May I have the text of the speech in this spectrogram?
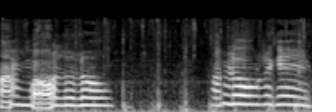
I'm all alone. Alone again.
